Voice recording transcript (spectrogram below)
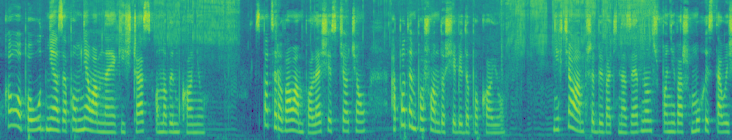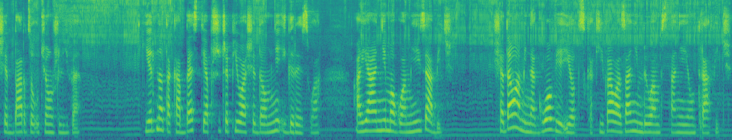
Około południa zapomniałam na jakiś czas o nowym koniu. Spacerowałam po lesie z ciocią, a potem poszłam do siebie do pokoju. Nie chciałam przebywać na zewnątrz, ponieważ muchy stały się bardzo uciążliwe. Jedna taka bestia przyczepiła się do mnie i gryzła, a ja nie mogłam jej zabić. Siadała mi na głowie i odskakiwała, zanim byłam w stanie ją trafić.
